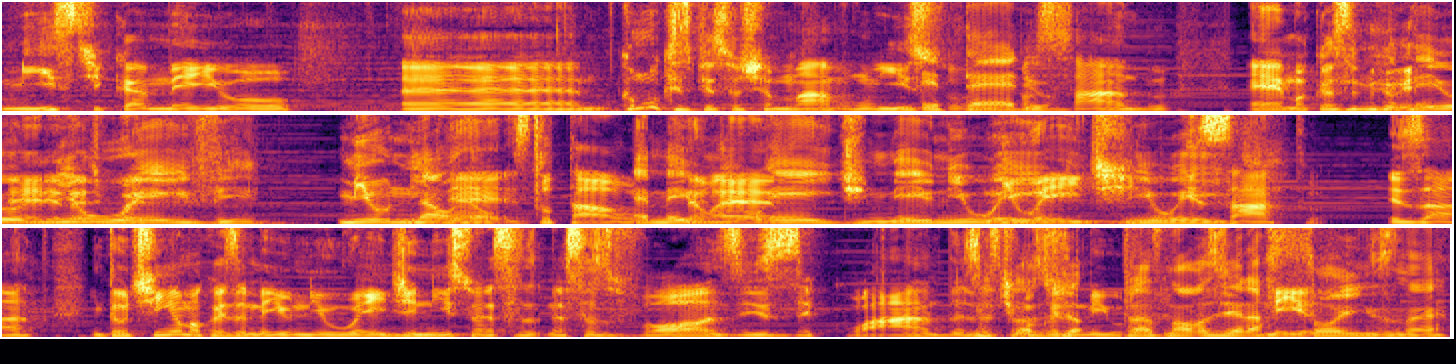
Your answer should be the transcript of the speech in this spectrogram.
mística, meio. Uh, como que as pessoas chamavam isso Etéreo. no passado? É, uma coisa meio, é meio etérea, New né? tipo, Wave. New, não, é, não. total. É meio não, New é... Age, meio New Age. New Age. New Age. Exato. Exato. Então tinha uma coisa meio New Age nisso, nessas, nessas vozes equadas, tinha uma coisa meio. Pras novas gerações, meio... né?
